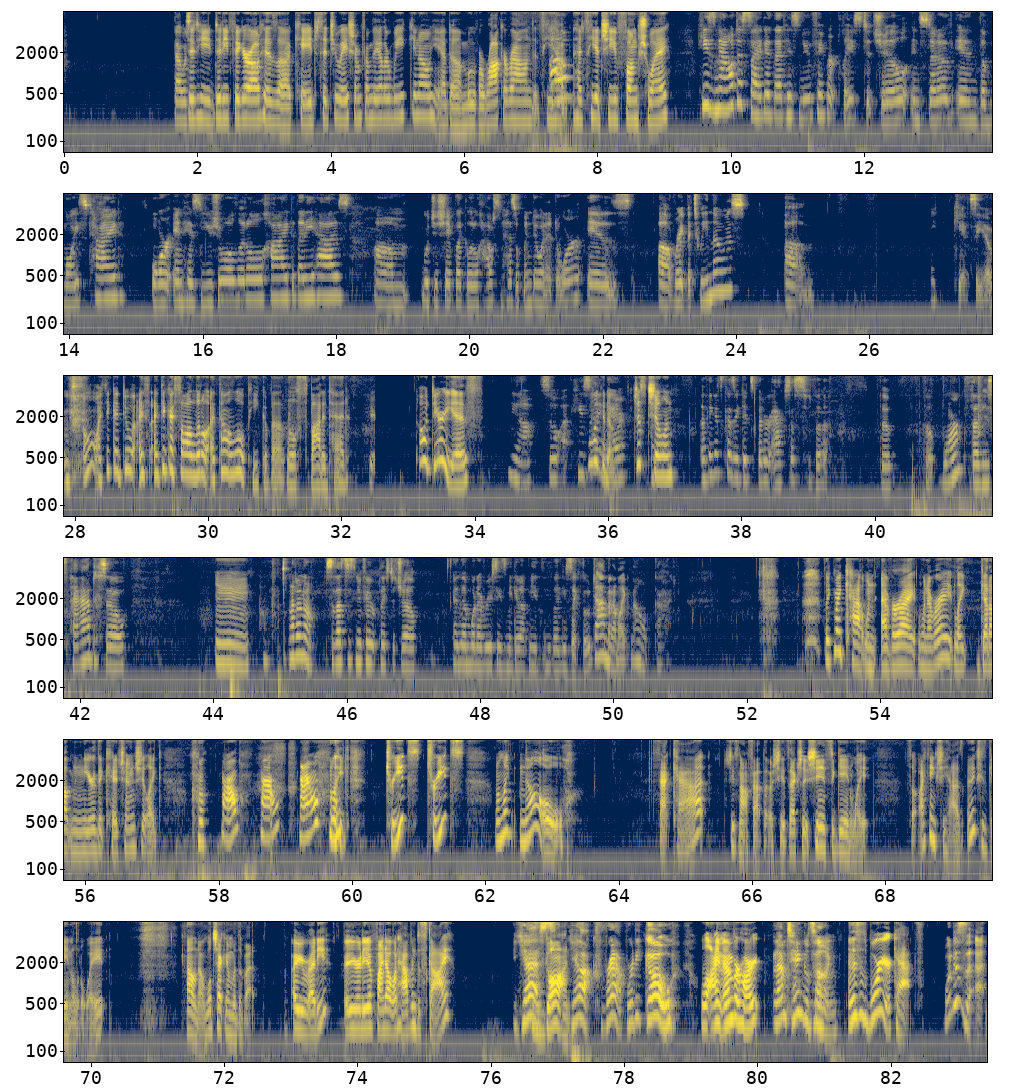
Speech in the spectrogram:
That was Did he did he figure out his uh, cage situation from the other week? You know, he had to move a rock around. Is he have, Um, has he achieved feng shui? He's now decided that his new favorite place to chill, instead of in the moist hide or in his usual little hide that he has, um, which is shaped like a little house and has a window and a door, is uh, right between those. Um, you can't see him. Oh, I think I do. I, I think I saw a little. I saw a little peek of a little spotted head. Here. Oh, there he is. yeah, so uh, he's Look at him, there. just chilling. I think it's because he gets better access to the the the warmth of his pad. So Mm. I don't know. So that's his new favorite place to chill. And then whenever he sees me get up, he, he like he's like food time, and I'm like, no, God. Like my cat. Whenever I whenever I like get up near the kitchen, she like meow meow meow like treats treats. And I'm like, no. Fat cat. She's not fat though. She's actually she needs to gain weight. So I think she has. I think she's gained a little weight. I don't know. We'll check in with the vet. Are you ready? Are you ready to find out what happened to Sky? Yes, gone. Yeah, crap. Where'd he go? Well, I'm Emberheart, And I'm Tangle Tongue. and this is Warrior Cats. What is that?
